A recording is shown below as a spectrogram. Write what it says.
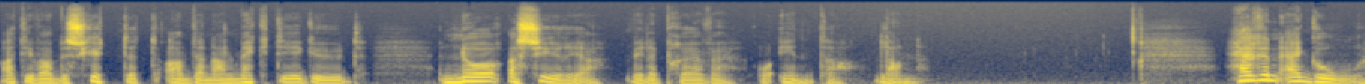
at de var beskyttet av den allmektige Gud når Asyria ville prøve å innta land. Herren er god,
